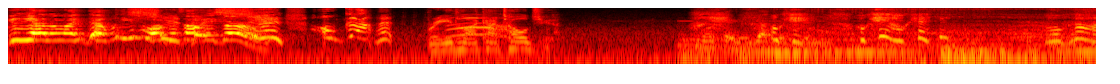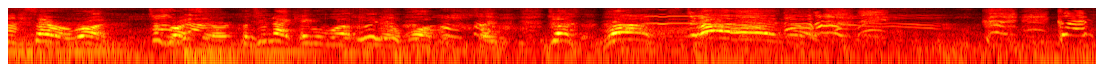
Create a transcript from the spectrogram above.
You yelling like that when these walkers out here, girl? Shit! Oh, God! Breathe like I told you. Okay, you got Okay, okay, okay. Oh, God. Sarah, run. Just Oh, run, God. Sarah, because you're not capable of even walking. Oh, so just run. Stop. Run. Oh, Clem!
